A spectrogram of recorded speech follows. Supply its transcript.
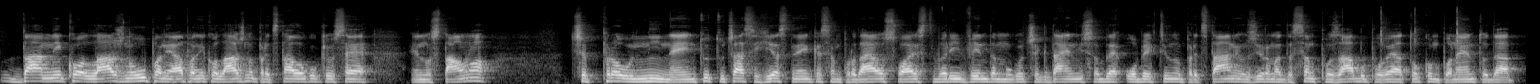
da neko lažno upanje ali pa neko lažno predstavo, kako je vse enostavno čeprav ni. Ne? In tudi včasih jaz, ne vem, ker sem prodajal svoje stvari, vem, da mogoče kdaj niso bile objektivno predstavljene, oziroma da sem pozabil povedati to komponento, da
